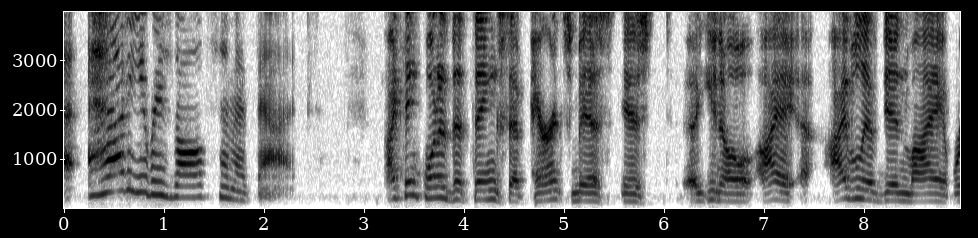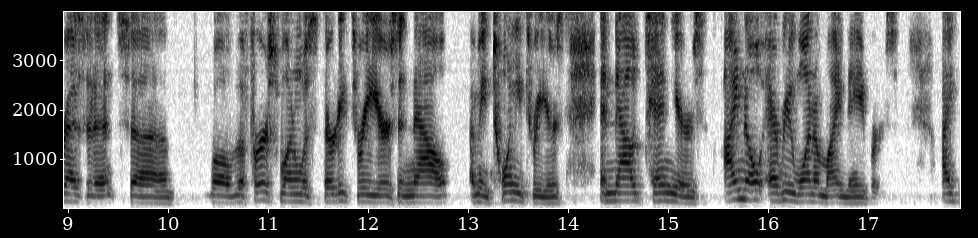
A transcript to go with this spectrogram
Uh, how do you resolve some of that? I think one of the things that parents miss is, uh, you know, I I've lived in my residence. Uh, well, the first one was 33 years, and now I mean, 23 years, and now 10 years. I know every one of my neighbors. I,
